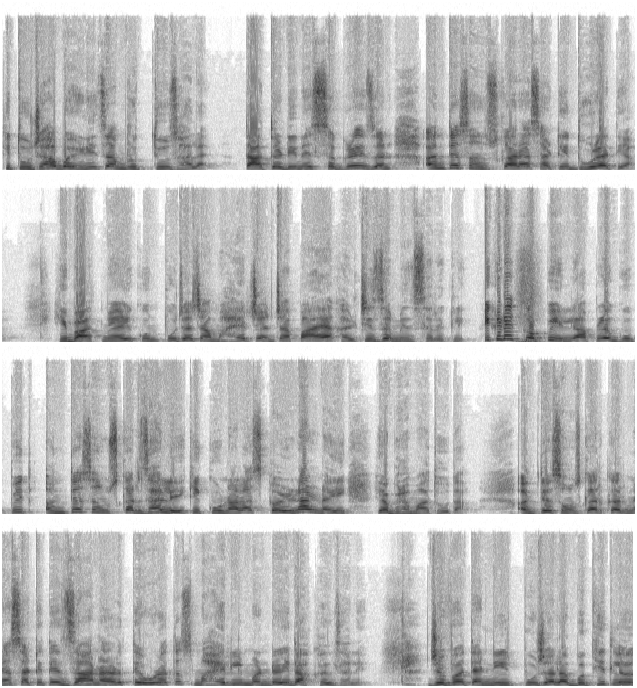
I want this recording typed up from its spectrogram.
की तुझ्या बहिणीचा मृत्यू झालाय. तातडीने सगळेजण अंत्यसंस्कारासाठी धुळ्यात या. ही बातमी ऐकून पूजाच्या माहेरच्यांच्या पायाखालची जमीन सरकली. इकडे कपिल आपलं गुपित अंत्यसंस्कार झाले की कुणालाच कळणार नाही या भ्रमात होता. अंत्यसंस्कार करण्यासाठी ते जाणार तेवढ्यातच माहेरील मंडळी दाखल झाले. जेव्हा त्यांनी पूजाला बघितलं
